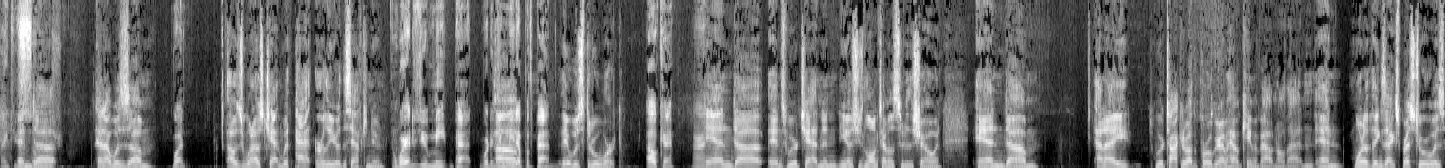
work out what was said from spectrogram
Thank you And so uh, and I was um, What? I was when I was chatting with Pat earlier this afternoon. Where did you meet Pat? Where did you Uh, meet up with Pat? It was through work. Okay. All right. and uh, and so we were chatting, and you know she's a long time listener to the show, and and um, and I we were talking about the program, how it came about, and all that, and and one of the things I expressed to her was,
